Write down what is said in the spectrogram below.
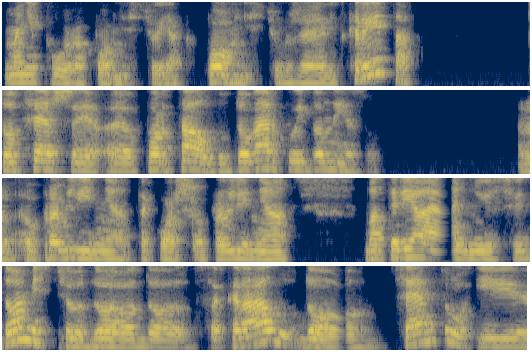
Маніпура повністю, як повністю вже відкрита, то це ж е, портал доверху і донизу. Управління також управління матеріальною свідомістю до, до сакралу, до центру і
